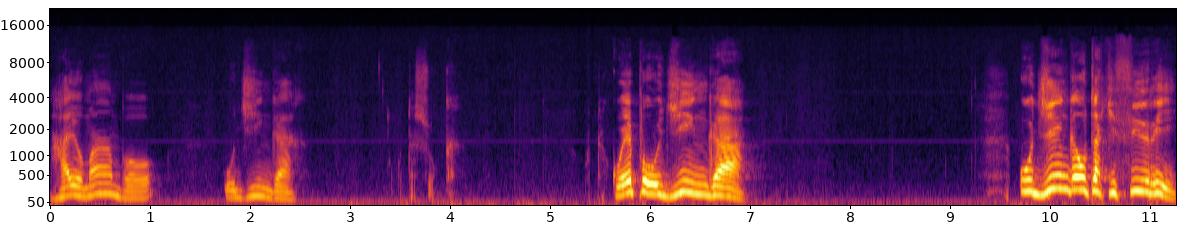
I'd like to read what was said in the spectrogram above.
Hayo mambo ujinga utashuka. Utakuwepo ujinga ujinga utakithiri.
